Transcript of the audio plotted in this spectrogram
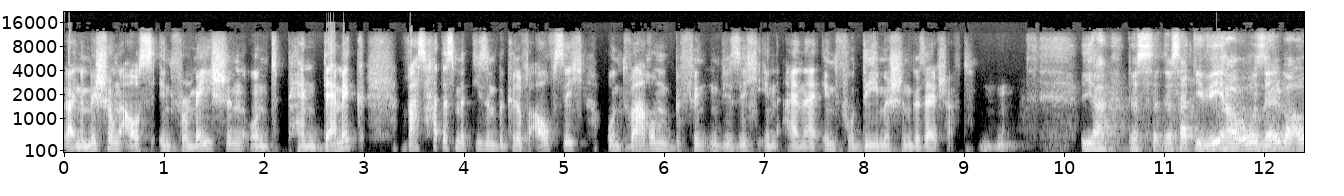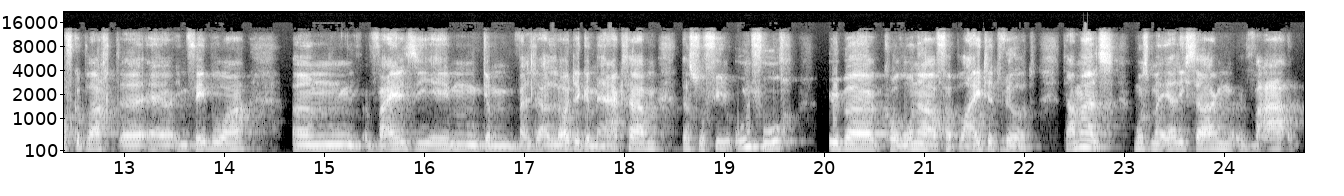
eine Mischung aus Information und Pandemic. Was hat es mit diesem Begriff auf sich und warum befinden wir sich in einer infodemischen Gesellschaft? Ja, das, das hat die WHO selber aufgebracht äh, äh im Februar weil sie eben, weil da Leute gemerkt haben, dass so viel Unfug über Corona verbreitet wird. Damals, muss man ehrlich sagen, war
